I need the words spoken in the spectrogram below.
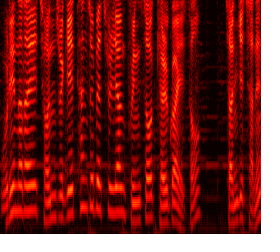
우리나라의 전주기 탄소 배출량 분석 결과에서 전기차는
